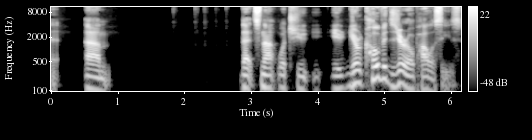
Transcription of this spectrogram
Uh, Um, that's not what you, you your COVID zero policies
